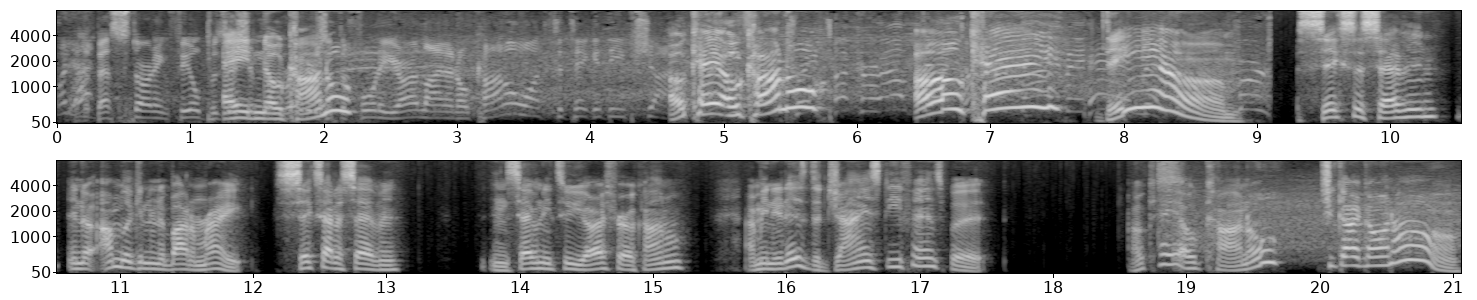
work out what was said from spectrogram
The best starting field position Aidan O'Connell. 40 yard line, and O'Connell wants to take a deep shot. Okay, O'Connell. Okay. Damn. Six or seven. And I'm looking in the bottom right. Six out of seven and 72 yards for O'Connell. I mean, it is the Giants defense, but okay, O'Connell. What you got going on?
